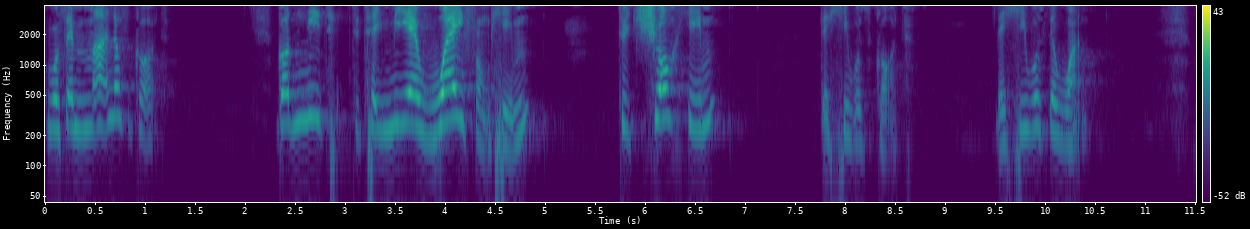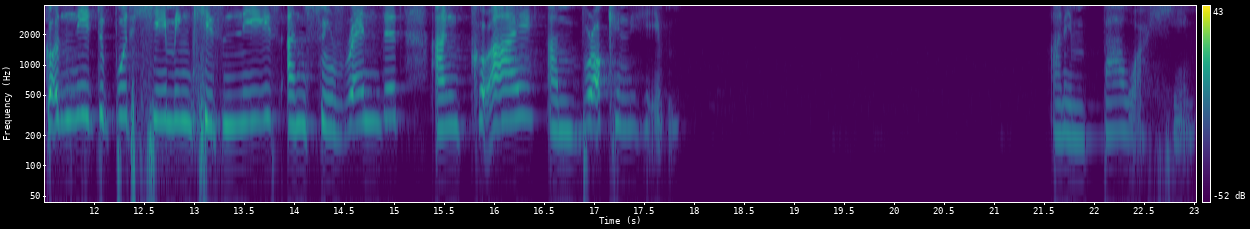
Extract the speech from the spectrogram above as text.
Was a man of God. God needed to take me away from him to show him that he was God. That he was the one. God need to put him in his knees and surrendered and cry and broken him. and empower him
